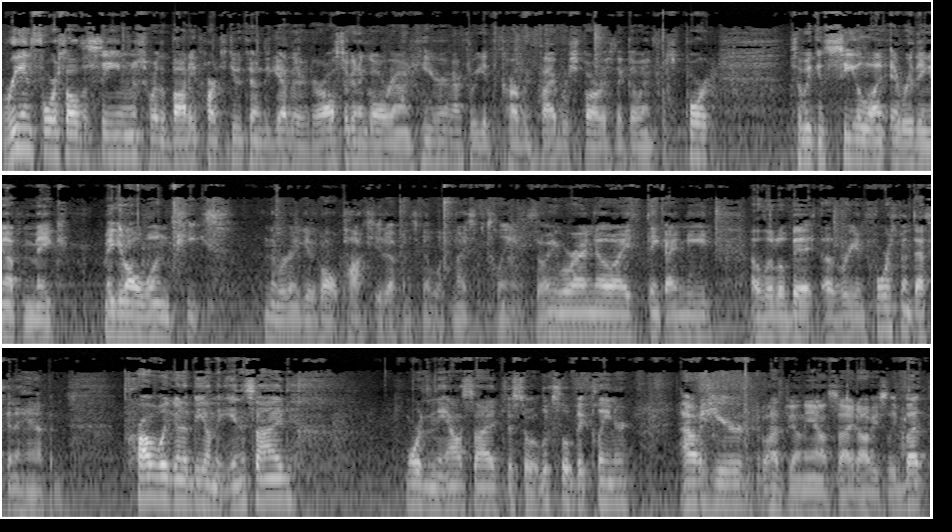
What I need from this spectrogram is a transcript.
reinforce all the seams where the body parts do come together. They're also going to go around here after we get the carbon fiber spars that go in for support so we can seal everything up and make make it all one piece. And then we're going to get it all epoxied up and it's going to look nice and clean. So anywhere I know I think I need a little bit of reinforcement, that's going to happen. Probably going to be on the inside more than the outside just so it looks a little bit cleaner out here. It'll have to be on the outside, obviously, but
